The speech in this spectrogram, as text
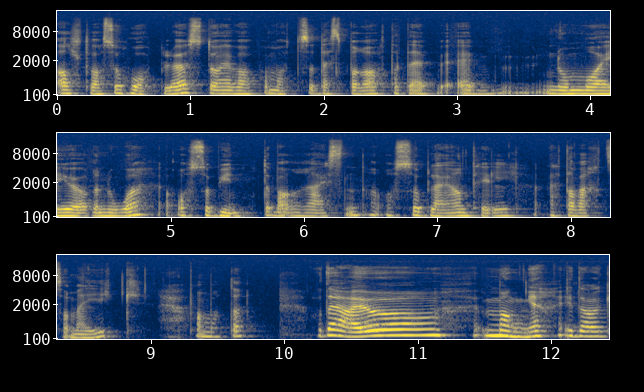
alt var så håpløst, og jeg var på en måte så desperat at jeg, jeg, nå må jeg gjøre noe. Og så begynte bare reisen, og så ble han til etter hvert som jeg gikk. på en måte. Og det er jo mange i dag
